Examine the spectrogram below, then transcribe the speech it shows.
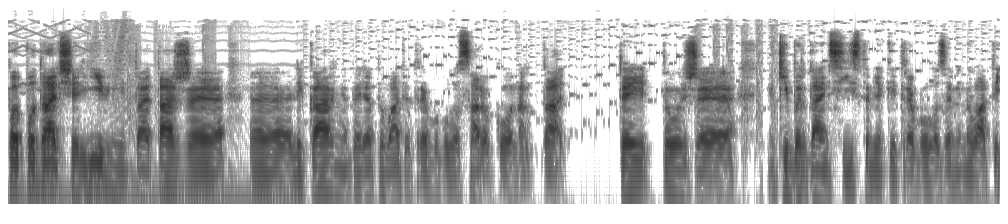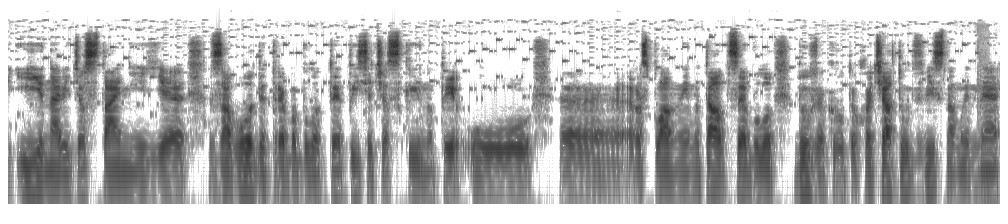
по подальші рівні, та та ж е, лікарня, де рятувати треба було Сару Конор, та той, той же Кібердайн System, який треба було замінувати, і навіть останній е, завод, де треба було Т-1000 скинути у е, розплавлений метал, це було дуже круто. Хоча тут, звісно, ми не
